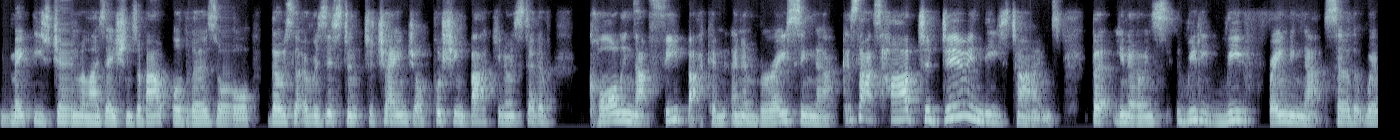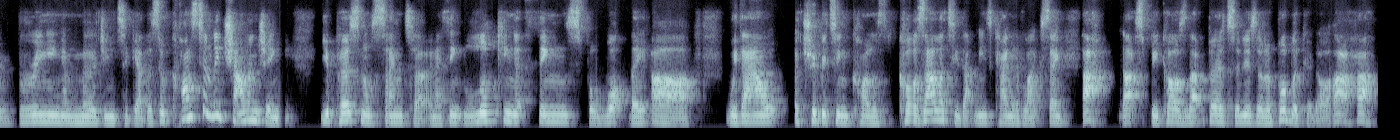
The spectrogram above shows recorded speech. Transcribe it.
make these generalizations about others or those that are resistant to change or pushing back you know instead of calling that feedback and, and embracing that because that's hard to do in these times. But you know and really reframing that so that we're bringing and merging together. So constantly challenging your personal center and i think looking at things for what they are without attributing caus- causality. That means kind of like saying ah that's because that person is a republican or aha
